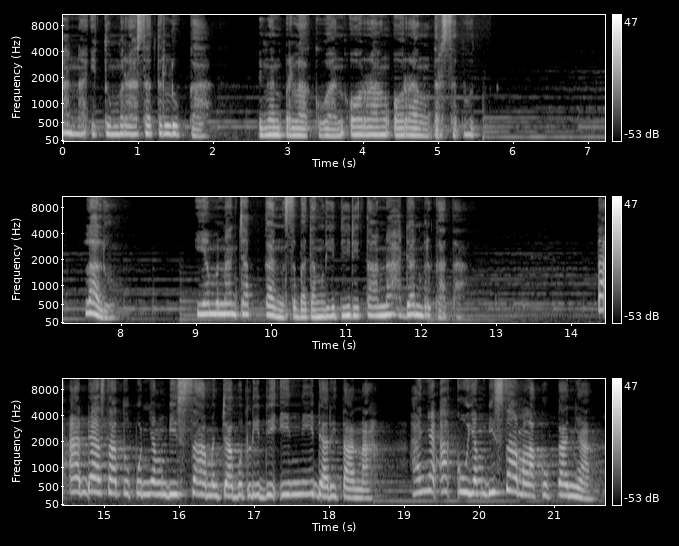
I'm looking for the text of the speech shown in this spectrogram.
Anak itu merasa terluka dengan perlakuan orang-orang tersebut. Lalu, ia menancapkan sebatang lidi di tanah dan berkata, "Tak ada satupun yang bisa mencabut lidi ini dari tanah. Hanya aku yang bisa melakukannya."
